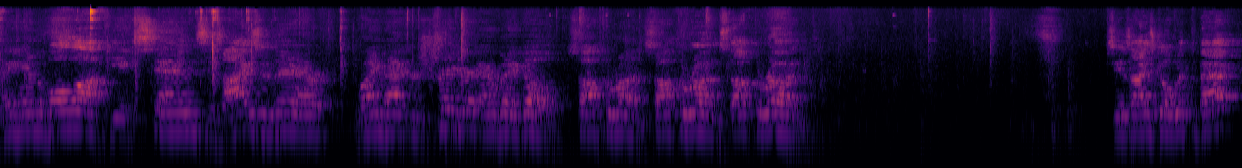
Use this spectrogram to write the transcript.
when they hand the ball off, he extends, his eyes are there, linebackers trigger, everybody go. Stop the run, stop the run, stop the run. See his eyes go with the back?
